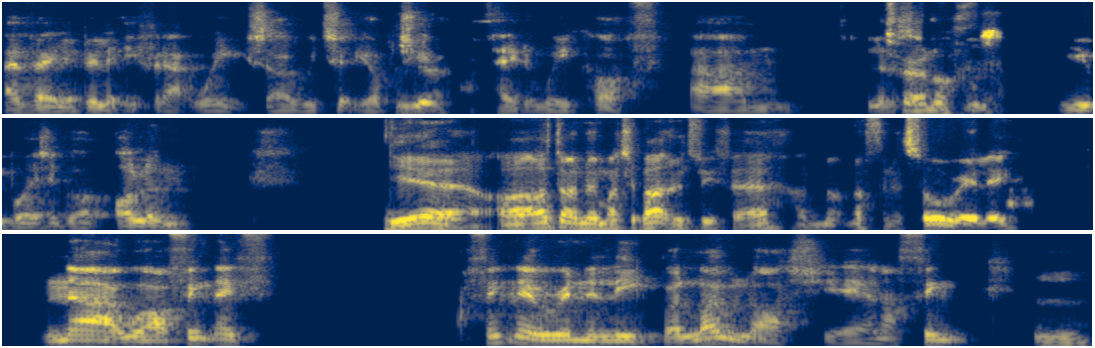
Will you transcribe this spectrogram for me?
availability for that week, so we took the opportunity Yeah. to take the week off. Um, looks Fair like enough. You boys have got Olam. Yeah, I, I don't know much about them to be fair. I'm not nothing at all really. No, well, I think they've. I think they were in the league below last year, and I think Mm.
